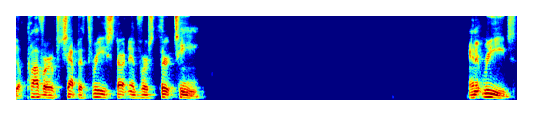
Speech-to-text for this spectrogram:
of Proverbs chapter 3, starting at verse 13. And it reads,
